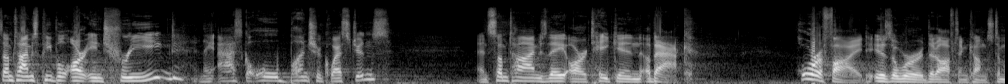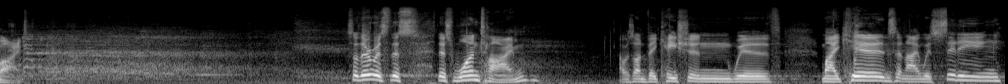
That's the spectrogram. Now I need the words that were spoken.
Sometimes people are intrigued and they ask a whole bunch of questions, and sometimes they are taken aback. Horrified is a word that often comes to mind. so there was this, this one time I was on vacation with my kids, and I was sitting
